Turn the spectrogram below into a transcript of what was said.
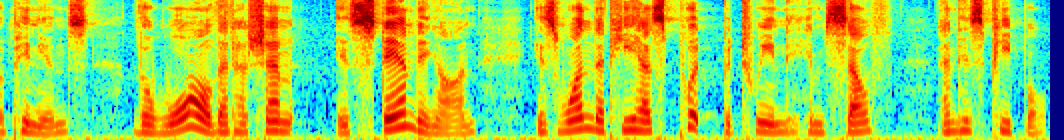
opinions, the wall that Hashem is standing on is one that he has put between himself and his people.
